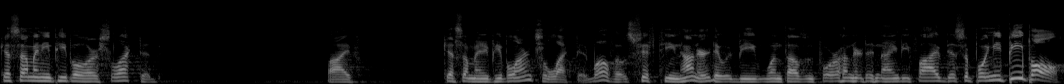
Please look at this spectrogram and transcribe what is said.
Guess how many people are selected? Five. Guess how many people aren't selected? Well, if it was 1,500, it would be 1,495 disappointed people.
